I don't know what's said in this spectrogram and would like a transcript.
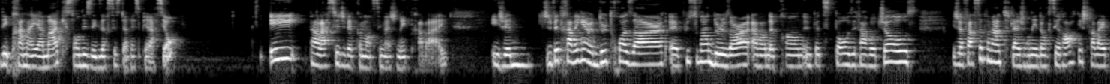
des pranayamas qui sont des exercices de respiration. Et par la suite, je vais commencer ma journée de travail. Et je vais, je vais travailler un 2-3 heures, euh, plus souvent 2 heures avant de prendre une petite pause et faire autre chose. Et je vais faire ça pendant toute la journée. Donc, c'est rare que je travaille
